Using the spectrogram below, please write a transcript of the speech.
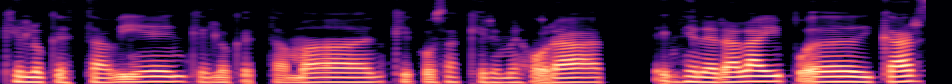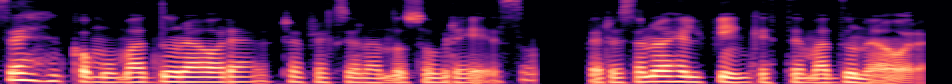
qué es lo que está bien, qué es lo que está mal, qué cosas quiere mejorar. En general ahí puede dedicarse como más de una hora reflexionando sobre eso, pero ese no es el fin que esté más de una hora.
